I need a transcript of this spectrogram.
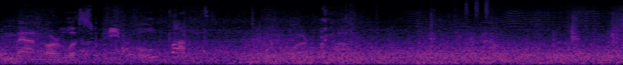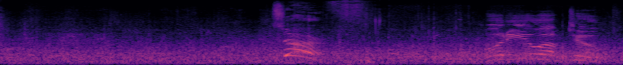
a mannerless people, but we work hard. Sir! What are you up to?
